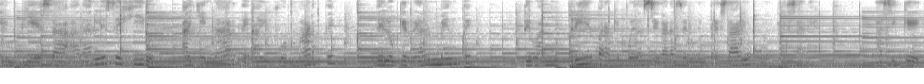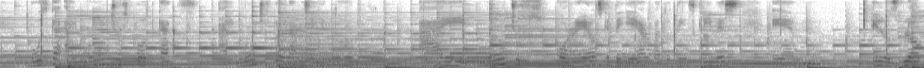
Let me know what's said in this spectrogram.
empieza a darle ese giro, a llenarte, a informarte de lo que realmente te va a nutrir para que busca, hay muchos podcasts, hay muchos programas en YouTube, hay muchos correos que te llegan cuando te inscribes en, en los blogs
